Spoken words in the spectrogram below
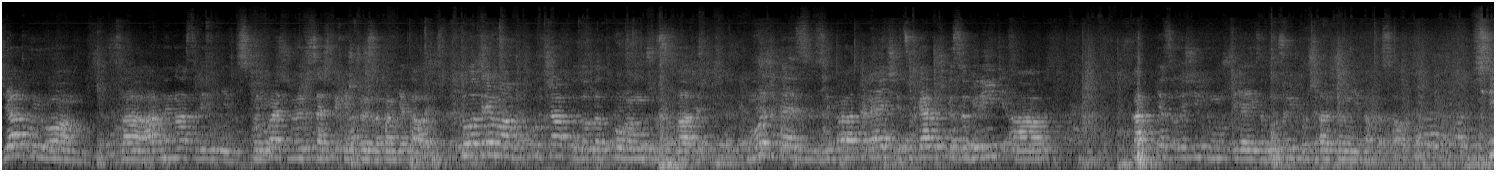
Дякую вам за гарний настрій і сподіваюся, ви все ж таки щось запам'ятали. Хто отримав курчатку, додатково мушу задати. Можете зібрати речі, цукерочки заберіть, а картки залишіть, тому що я їх забуду і почитаю, що мені там писали. Всі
